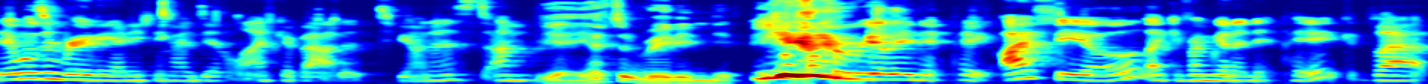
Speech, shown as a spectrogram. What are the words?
There wasn't really anything I didn't like about it, to be honest. Um, yeah you have to really nitpick you I gotta really nitpick. I feel like if I'm gonna nitpick, that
